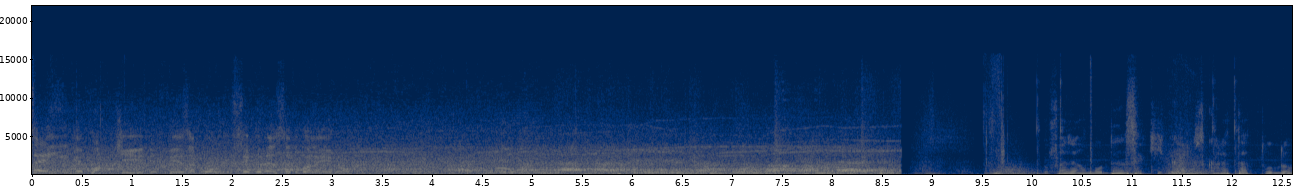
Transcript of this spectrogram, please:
Sem rebote. Defesa com segurança do goleiro. Fazer uma mudança aqui, cara. Os caras tá tudo.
